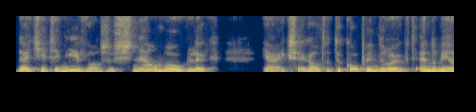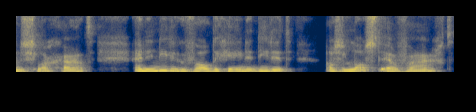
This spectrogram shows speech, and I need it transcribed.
dat je het in ieder geval zo snel mogelijk, ja, ik zeg altijd, de kop indrukt en ermee aan de slag gaat. En in ieder geval degene die dit als last ervaart,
